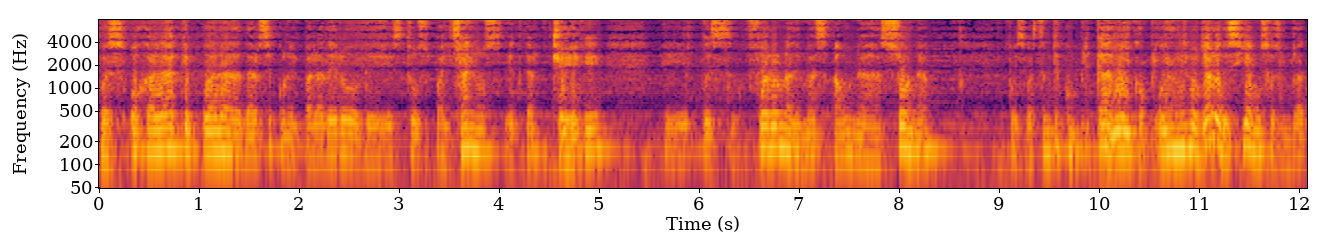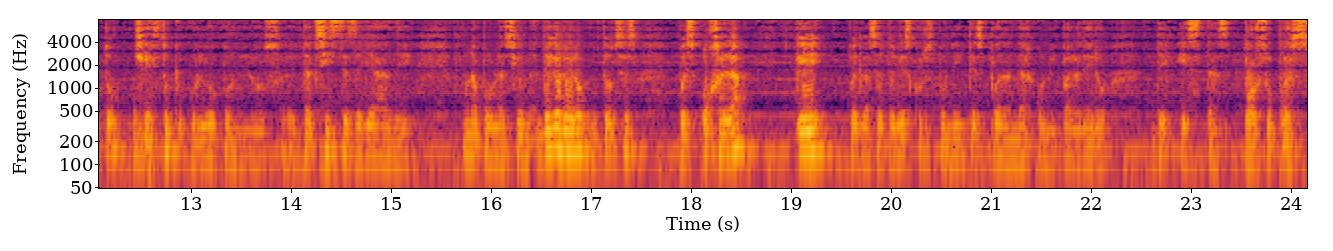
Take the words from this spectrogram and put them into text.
Pues ojalá que pueda darse con el paradero de estos paisanos, Edgar, Sí. porque eh, pues fueron además a una zona pues bastante complicada. Muy complicada. Hoy mismo ya lo decíamos hace un rato con Sí. esto que ocurrió con los eh, taxistas de allá de una población de Guerrero, entonces pues ojalá que pues las autoridades correspondientes puedan dar con el paradero de estas Por supuesto.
